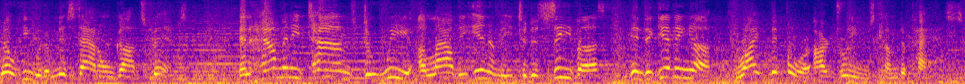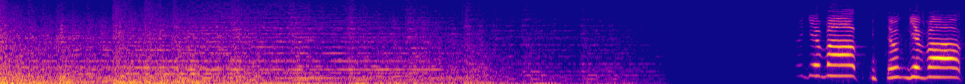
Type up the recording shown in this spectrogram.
No, he would have missed out on God's best. And how many times do we allow the enemy to deceive us into giving up right before our dreams come to pass? Don't give up. Don't give up.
